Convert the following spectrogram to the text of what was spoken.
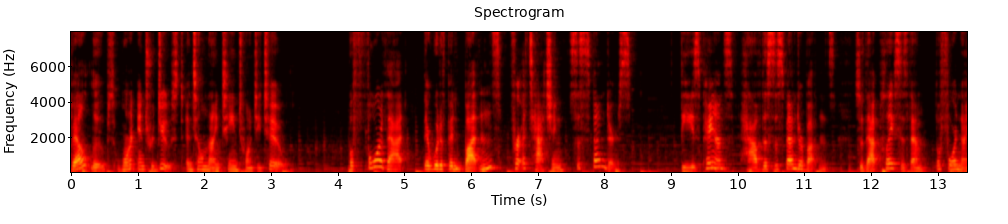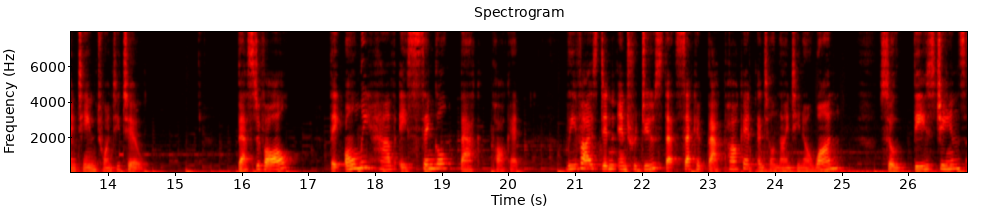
belt loops weren't introduced until 1922. Before that, there would have been buttons for attaching suspenders. These pants have the suspender buttons, so that places them before 1922. Best of all, they only have a single back pocket. Levi's didn't introduce that second back pocket until 1901, so these jeans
